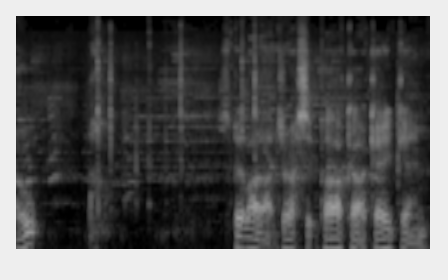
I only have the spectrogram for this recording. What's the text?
Oh. It's a bit like that Jurassic Park arcade game.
